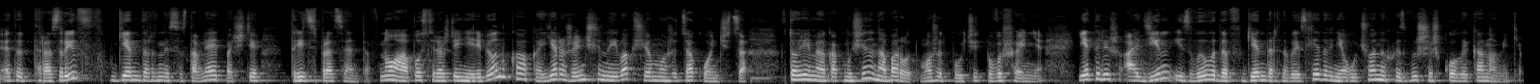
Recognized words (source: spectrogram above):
этот разрыв гендерный составляет почти 30%. Ну а после рождения ребенка карьера женщины и вообще может закончиться, в то время как мужчина, наоборот, может получить повышение. И это лишь один из выводов гендерного исследования ученых из Высшей школы экономики.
